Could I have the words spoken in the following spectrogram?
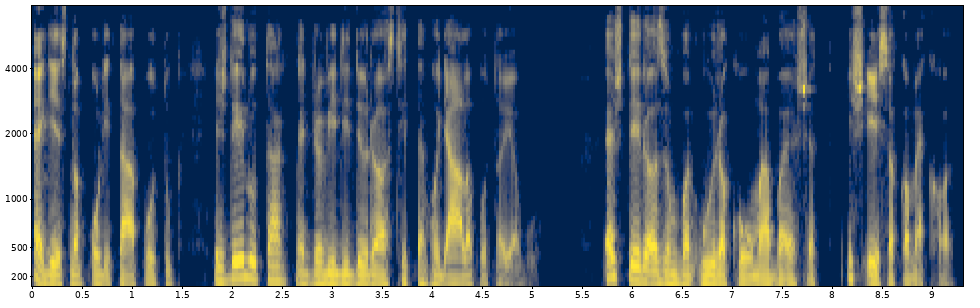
Egész nap Oli tápoltuk, és délután egy rövid időre azt hittem, hogy állapota javul. Estére azonban újra kómába esett, és éjszaka meghalt.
